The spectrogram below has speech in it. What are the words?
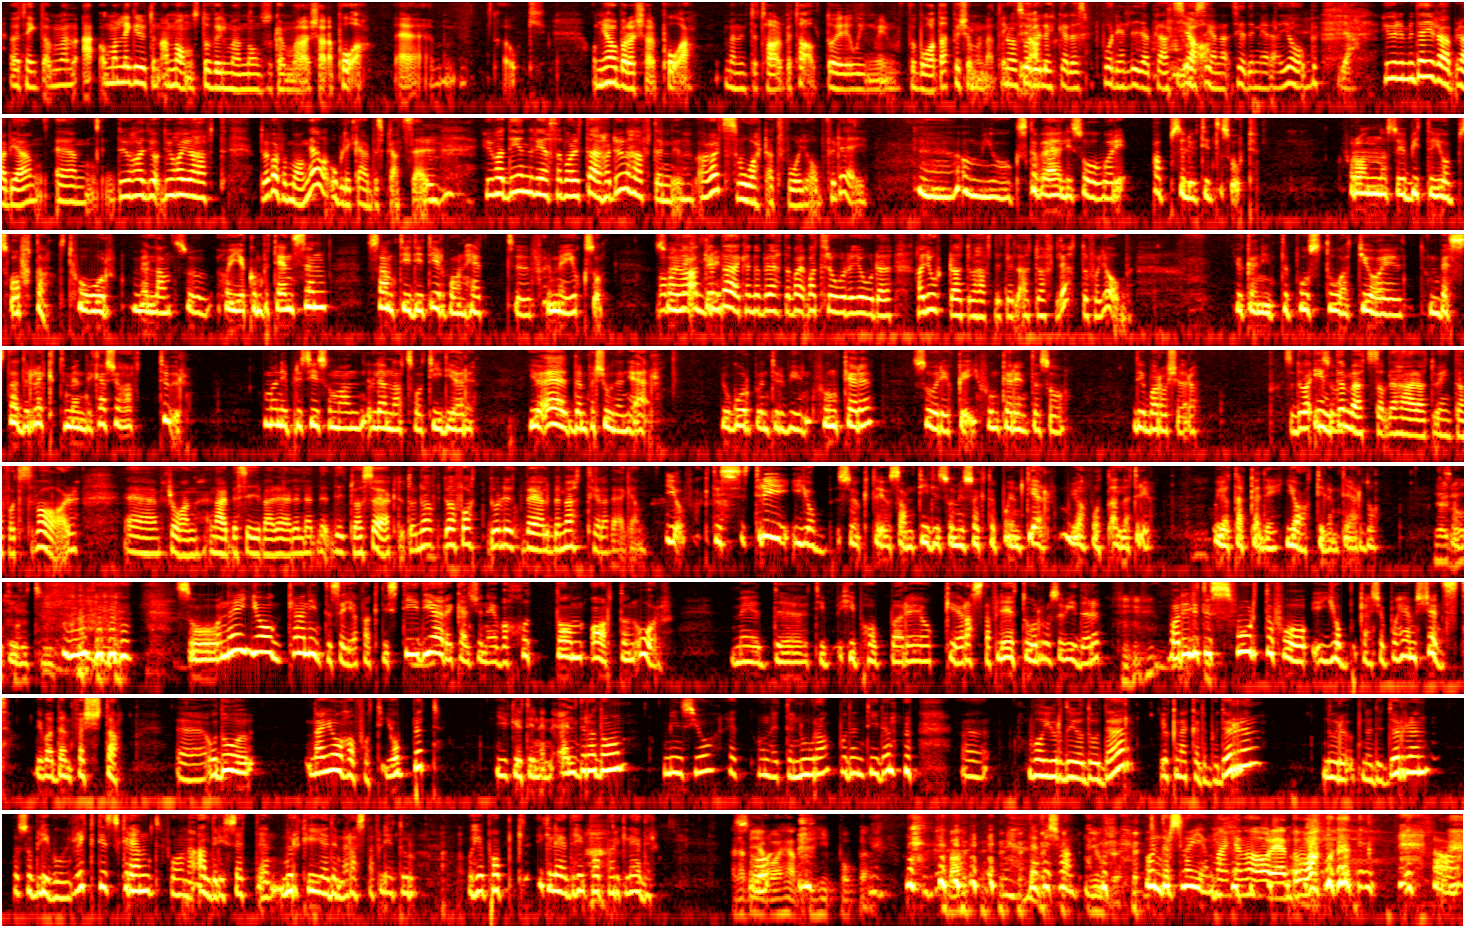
Och jag tänkte om man, om man lägger ut en annons då vill man någon som kan bara köra på. Eh, och om jag bara kör på men inte tar betalt då är det win-win för båda personerna. Det var så jag. du lyckades på din liaplats ja. och sedermera jobb. Ja. Hur är det med dig Rabia? Ehm, du har, du har ju haft, du har varit på många olika arbetsplatser. Mm. Hur har din resa varit där? Har, du haft en, har det varit svårt att få jobb för dig? Uh, om jag ska vara ärlig så var det absolut inte svårt. Från, alltså jag bytte jobb så ofta, två år mellan, så höjer kompetensen samtidigt erfarenhet eh, för mig också. Vad var nyckeln aldrig... där? Kan du berätta? Vad, vad, tror du gjorde, har gjort att du har haft, lite, att du haft lätt att få jobb? Jag kan inte påstå att jag är den bästa direkt men det kanske jag har haft tur. Man är precis som man Lennart sa tidigare. Jag är den personen jag är. Jag går på intervjun. Funkar det så är det okej. Funkar det inte så det är bara att köra. Så du har inte så. mötts av det här att du inte har fått svar eh, från en arbetsgivare eller dit du har sökt utan du har, du har, fått, du har blivit väl bemött hela vägen? Ja, faktiskt tre jobb sökte jag samtidigt som jag sökte på MTR. Jag har fått alla tre. Och jag tackade ja till MTR då. Jag är glad för Så nej, jag kan inte säga faktiskt. Tidigare kanske när jag var 17-18 år med eh, typ hiphoppare och rastaflätor och så vidare. Var det lite svårt att få jobb kanske på hemtjänst. Det var den första. Eh, och då när jag har fått jobbet gick jag till en äldre dam, minns jag. Hon hette Nora på den tiden. eh, vad gjorde jag då där? Jag knackade på dörren. Nora öppnade dörren och så blev hon riktigt skrämd för hon har aldrig sett en mörkhyade med rastaflätor och hiphopkläder. hiphopparkläder. Rabia, vad har hänt med hiphopen? Den försvann. Gjorde. Under slöjan. Man kan ha det ändå. ja.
